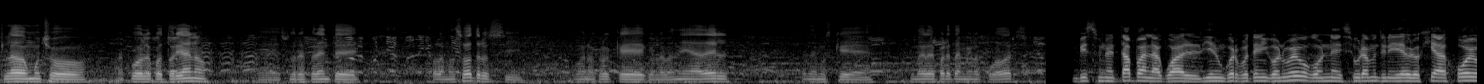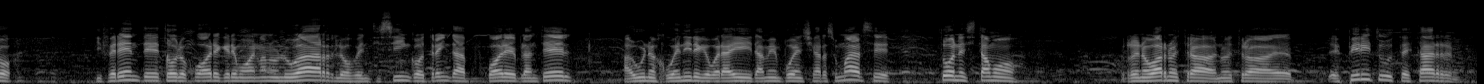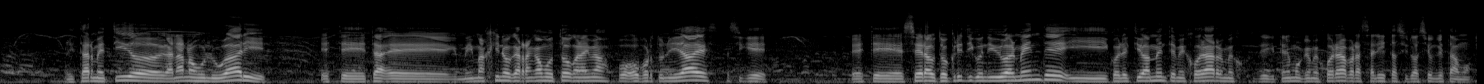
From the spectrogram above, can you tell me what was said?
que le ha dado mucho al fútbol ecuatoriano, eh, es un referente para nosotros y bueno, creo que con la venida de él tenemos que ponerle parte también a los jugadores. Empieza una etapa en la cual viene un cuerpo técnico nuevo con una- seguramente una ideología de juego diferente. Todos los jugadores queremos ganar un lugar, los 25, 30 jugadores del plantel, algunos juveniles que por ahí también pueden llegar a sumarse. Todos necesitamos renovar nuestra, nuestro eh, espíritu, estar, estar metido, ganarnos un lugar y este, eh, me imagino que arrancamos todos con las mismas po- oportunidades, así que este, ser autocrítico individualmente y colectivamente mejorar, mej- tenemos que mejorar para salir de esta situación que estamos.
